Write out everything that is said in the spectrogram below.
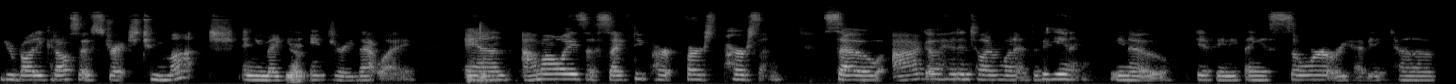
your body could also stretch too much and you may get yep. an injury that way. Mm-hmm. And I'm always a safety per- first person. So I go ahead and tell everyone at the beginning, you know, if anything is sore or you have any kind of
